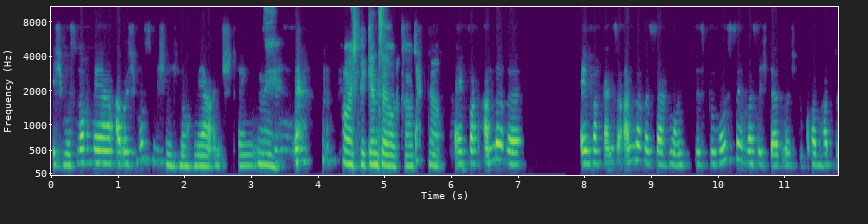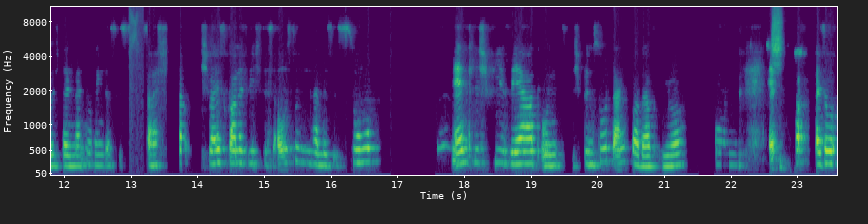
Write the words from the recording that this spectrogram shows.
Ich muss noch mehr, aber ich muss mich nicht noch mehr anstrengen. Nee. Oh, ich kriege Gänsehaut gerade. Ja. Einfach andere einfach ganz andere Sachen und das Bewusstsein, was ich dadurch bekommen habe, durch dein Mentoring, das ist, ich, ich weiß gar nicht, wie ich das ausdrücken kann. Das ist so unendlich viel wert und ich bin so dankbar dafür. Und, äh, also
